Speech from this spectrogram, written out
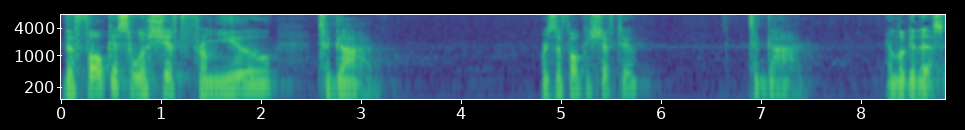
the focus will shift from you to God. Where's the focus shift to? To God. And look at this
